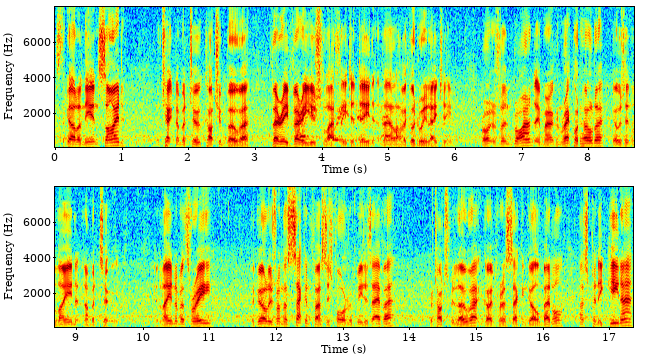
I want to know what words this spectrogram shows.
It's the girl on the inside, the Czech number two, Kocembova, very, very useful athlete indeed, and they'll have a good relay team. Rosalyn Bryant, the American record holder, goes in lane number two. In lane number three, the girl who's run the second fastest 400 metres ever, Kratochvilova, going for a second gold medal. That's Pinigina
